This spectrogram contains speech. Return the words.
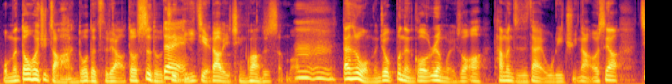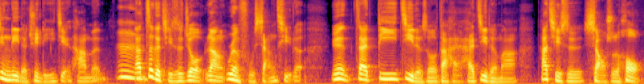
我们都会去找很多的资料，都试图去理解到底情况是什么，嗯嗯，但是我们就不能够认为说哦，他们只是在无理取闹，而是要尽力的去理解他们，嗯，那这个其实就让润福想起了，因为在第一季的时候，他还还记得吗？他其实小时候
